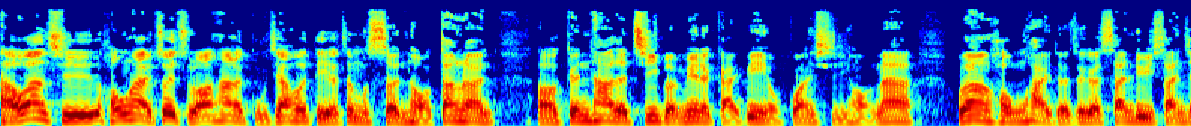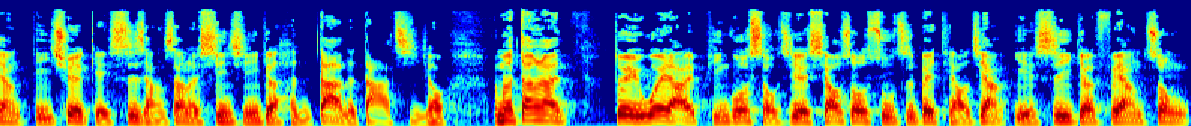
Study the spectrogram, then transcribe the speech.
好，我想其实红海最主要它的股价会跌得这么深哦，当然呃跟它的基本面的改变有关系哈。那我想红海的这个三率三降的确给市场上的信心一个很大的打击哦。那么当然对于未来苹果手机的销售数字被调降，也是一个非常重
